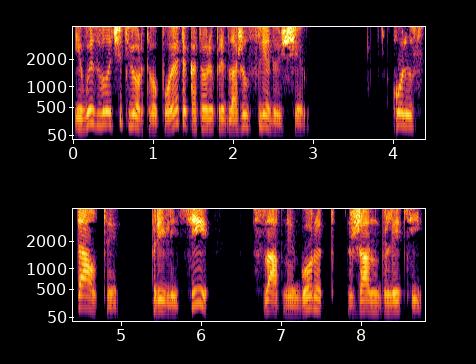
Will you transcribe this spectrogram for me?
и вызвала четвертого поэта, который предложил следующее. «Коль устал ты, прилети, славный город Жанглети.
